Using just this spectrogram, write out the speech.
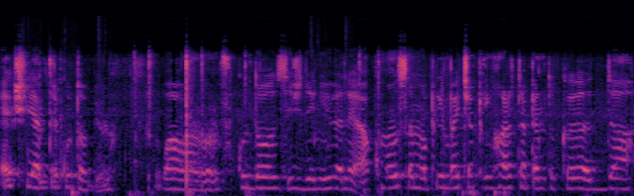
Actually am trecut obiul. Wow, am făcut 20 de nivele. Acum o să mă plimb aici prin harta pentru că, da.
